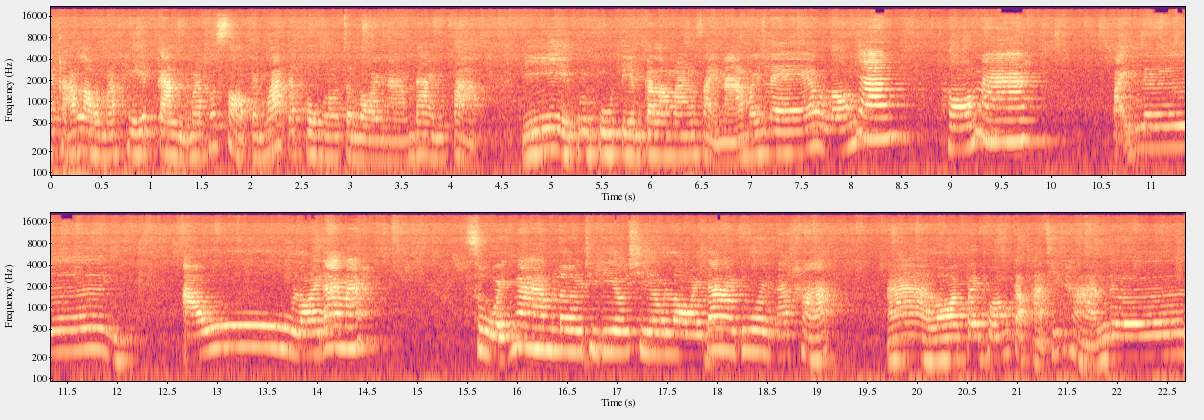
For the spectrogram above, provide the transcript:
นะคะ เรามาเทสกันหรือมาทดสอบกันว่ากระทงเราจะลอยน้ำได้หรือเปล่า นี่คุณครูเตรียมกระมังใส่น้ำไว้แล้วร้องยังพร้อมนะไปเลย เอาลอยได้ไหม สวยงามเลยทีเดียวเชียวลอยได้ด้วยนะคะ อ่าลอยไปพร้อมกับอธิษฐานเลย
